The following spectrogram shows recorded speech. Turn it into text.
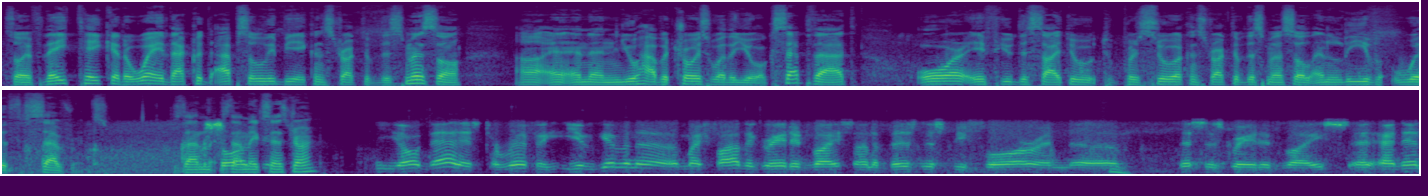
So if they take it away, that could absolutely be a constructive dismissal, uh, and, and then you have a choice whether you accept that or if you decide to, to pursue a constructive dismissal and leave with severance. Does that, does that make sense, John? Yo, that is terrific. You've given uh, my father great advice on a business before, and uh, this is great advice. And, and then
